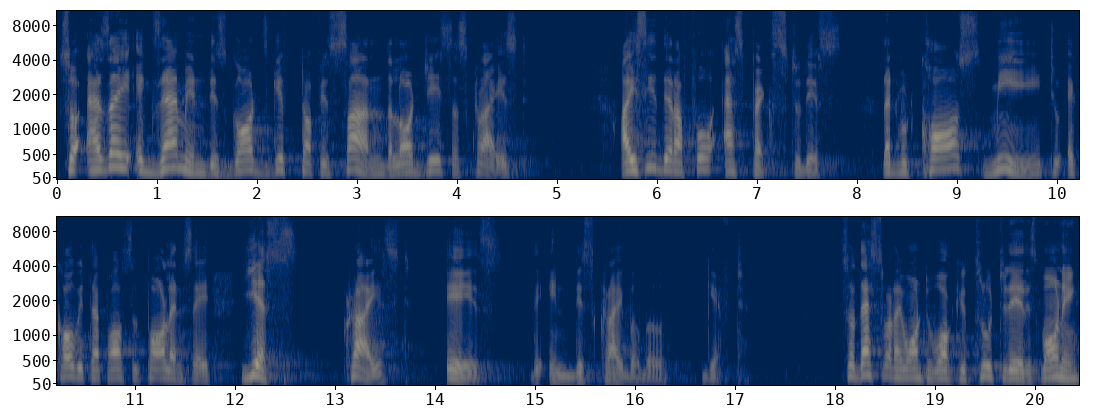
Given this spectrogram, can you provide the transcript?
So, as I examine this God's gift of His Son, the Lord Jesus Christ, I see there are four aspects to this that would cause me to echo with Apostle Paul and say, Yes, Christ is the indescribable gift. So that's what I want to walk you through today, this morning.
